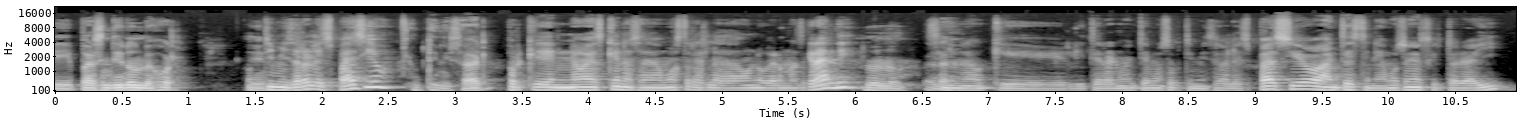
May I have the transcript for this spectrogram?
eh, para sentirnos mejor. Optimizar el espacio. optimizar. Porque no es que nos hayamos trasladado a un lugar más grande. No, no. ¿verdad? sino que literalmente hemos optimizado el espacio. Antes teníamos un escritorio ahí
